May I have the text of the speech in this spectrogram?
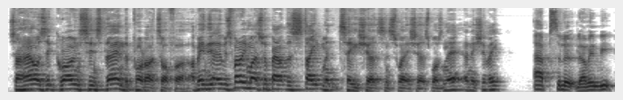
So how has it grown since then? The product offer. I mean, it was very much about the statement t-shirts and sweatshirts, wasn't it initially? Absolutely. I mean, we,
